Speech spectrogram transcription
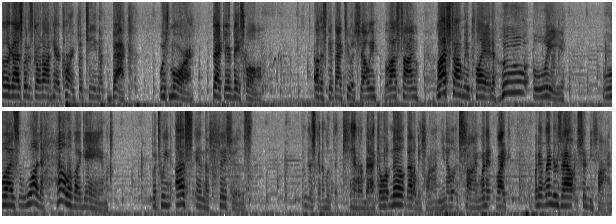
Hello guys, what is going on here? Corang15 back with more Backyard Baseball. Let us get back to it, shall we? The last time, last time we played, who we was one hell of a game between us and the fishes. I'm just gonna move the camera back a little. No, that'll be fine. You know, it's fine. When it, like, when it renders out, it should be fine.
